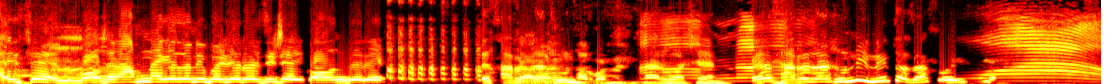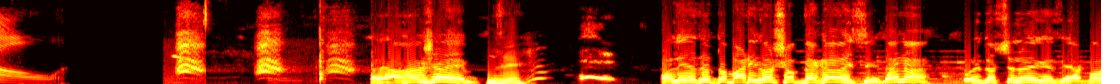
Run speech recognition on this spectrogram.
আইসেন বসেন আপনাকে জন্য বসে রয়েছি সেই কখন ধরে সারেরা শুন স্যার বসেন। এ শুনি নি তো যা কই। আরে আনার সাহেব। জি। তাহলে এদের তো বাড়িঘর সব দেখা হয়েছে তাই না? পরিদর্শন হয়ে গেছে। এখন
